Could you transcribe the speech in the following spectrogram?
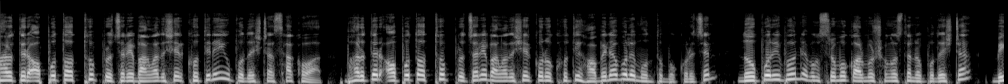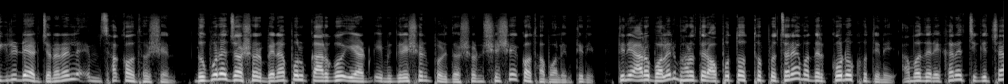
ভারতের অপতথ্য প্রচারে বাংলাদেশের ক্ষতি নেই উপদেষ্টা সাখোয়াত ভারতের অপতথ্য প্রচারে বাংলাদেশের কোনো ক্ষতি হবে না বলে মন্তব্য করেছেন নৌপরিবহন এবং শ্রম কর্মসংস্থান উপদেষ্টা brigadier general M Sakhawat Hossain. দুপুরে Jessore Benapole cargo yard immigration পরিদর্শন শেষে কথা বলেন তিনি। তিনি আরও বলেন, ভারতের অপতথ্য প্রচারে আমাদের কোনো ক্ষতি নেই, আমাদের এখানে চিকিৎসা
